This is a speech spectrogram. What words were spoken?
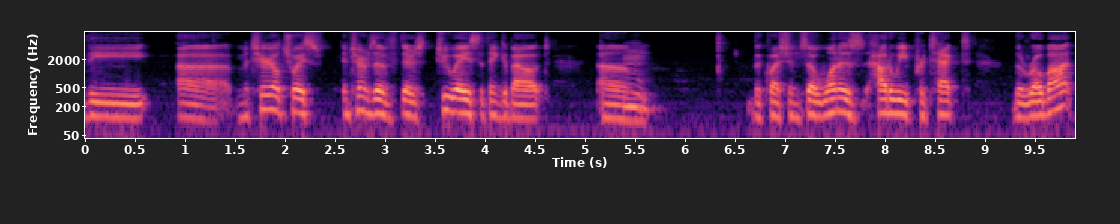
the uh, material choice in terms of there's two ways to think about um, mm. the question. So one is how do we protect the robot?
